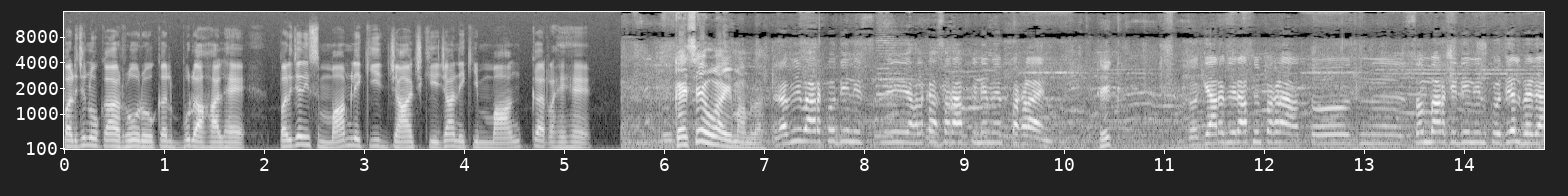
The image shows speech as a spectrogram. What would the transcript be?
परिजनों का रो रो कर बुरा हाल है। परिजन इस मामले की जाँच किए जाने की मांग कर रहे हैं। कैसे हुआ ये मामला? रविवार को दिन हल्का शराब पीने में पकड़ा है ठीक। तो ग्यारह बजे रात में पकड़ा तो सोमवार के दिन इनको जेल भेजा।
